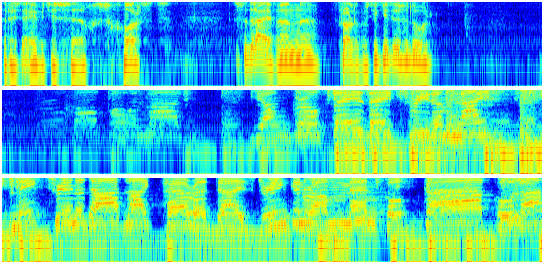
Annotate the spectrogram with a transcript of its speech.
Er is eventjes eh, geschorst. Dus we draaien even een eh, vrolijk muziekje tussendoor. Young girls say they treat 'em nice. Make Trinidad like paradise. Drinking rum and Coca-Cola.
